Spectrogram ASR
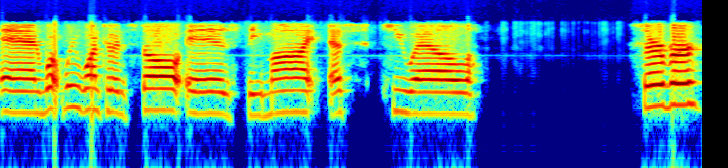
And what we want to install is the MySQL server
